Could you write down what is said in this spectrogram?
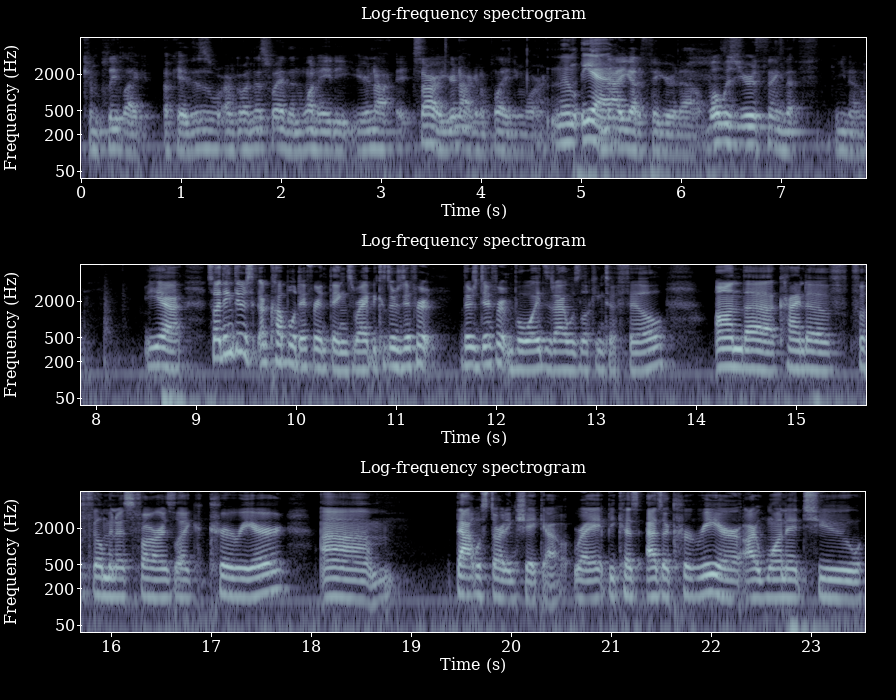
complete. Like, okay, this is where I'm going this way. and Then 180. You're not. Sorry, you're not going to play anymore. yeah Now you got to figure it out. What was your thing that you know? Yeah. So I think there's a couple different things, right? Because there's different there's different voids that I was looking to fill on the kind of fulfillment as far as like career. Um that was starting shakeout, right? Because as a career, I wanted to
